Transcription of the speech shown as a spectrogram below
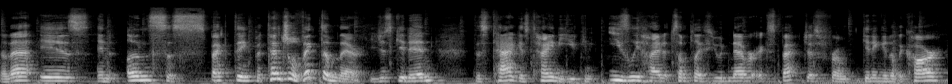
Now that is an unsuspecting potential victim there. You just get in, this tag is tiny. You can easily hide it someplace you would never expect just from getting into the car.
